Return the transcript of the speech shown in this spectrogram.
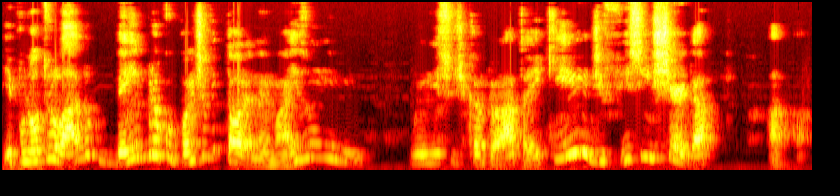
E por outro lado, bem preocupante a vitória, né? Mais um, o início de campeonato aí que é difícil enxergar a- a-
